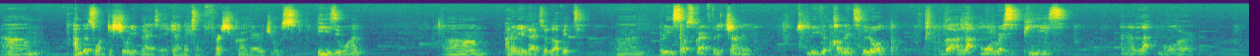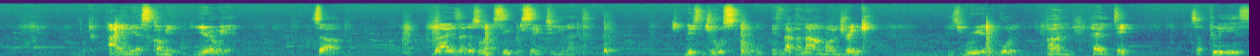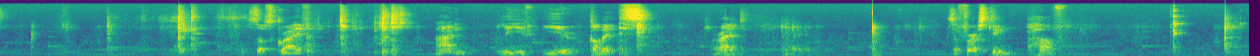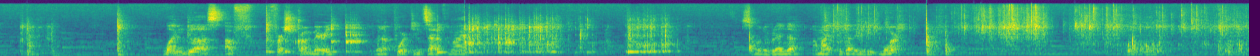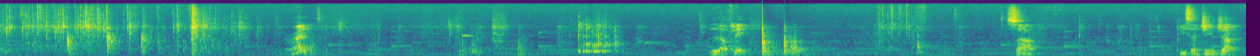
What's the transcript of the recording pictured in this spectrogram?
Um, I'm just want to show you guys how you can make some fresh cranberry juice. Easy one um, I know you guys will love it and please subscribe to the channel leave your comments below. We've got a lot more recipes and a lot more ideas coming your way. So guys I just want to simply say to you that this juice is not a normal drink. It's really good and healthy. So please subscribe and leave your comments all right. So first thing I have. One glass of fresh cranberry I'm gonna pour it inside of my some of the blender. I might put a little bit more lovely. So piece of ginger.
